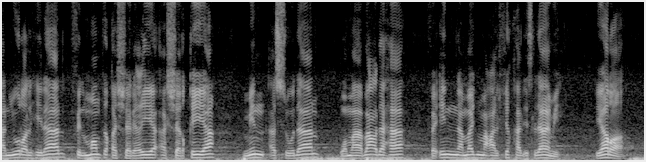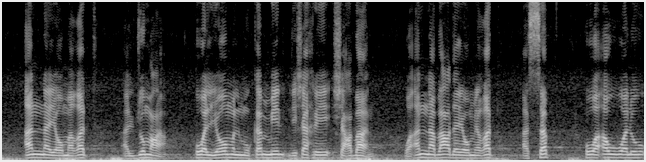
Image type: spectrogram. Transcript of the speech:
أن يرى الهلال في المنطقة الشرعية الشرقية من السودان وما بعدها فإن مجمع الفقه الإسلامي يرى أن يوم غد الجمعة هو اليوم المكمل لشهر شعبان وأن بعد يوم غد السبت هو أول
